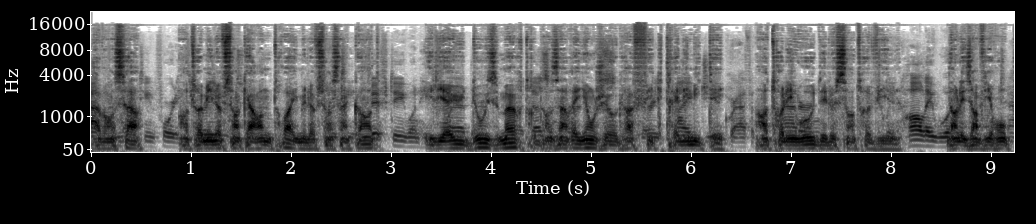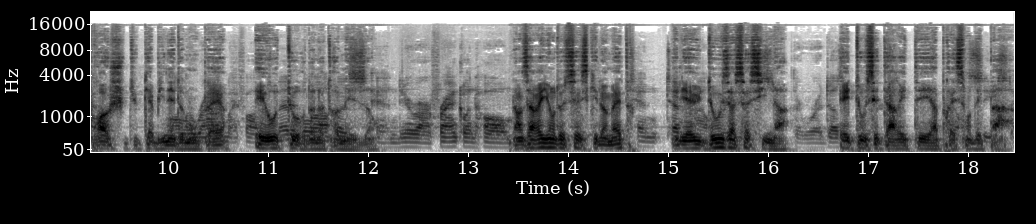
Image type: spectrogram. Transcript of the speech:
Avant ça, entre 1943 et 1950, il y a eu 12 meurtres dans un rayon géographique très limité, entre Woods et le centre-ville, dans les environs proches du cabinet de mon père et autour de notre maison. Dans un rayon de 16 km, il y a eu 12 assassinats, et tout s'est arrêté après son départ.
